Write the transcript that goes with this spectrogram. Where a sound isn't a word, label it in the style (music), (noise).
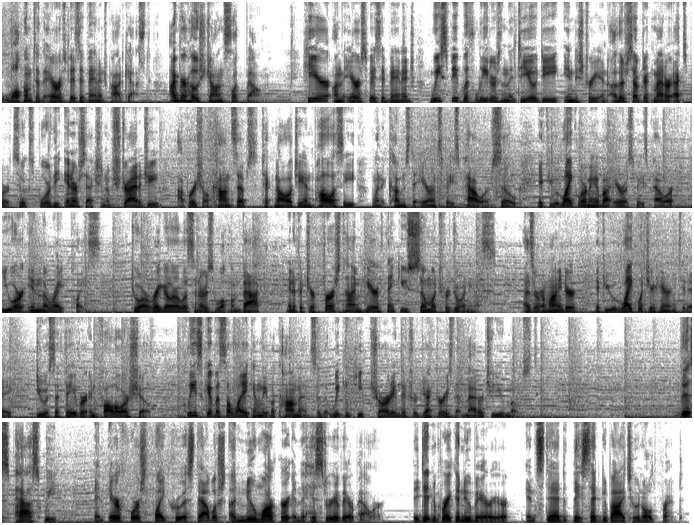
Welcome to the Aerospace Advantage podcast. I'm your host, John Slick Baum. Here on the Aerospace Advantage, we speak with leaders in the DoD, industry, and other subject matter experts to explore the intersection of strategy, operational concepts, technology, and policy when it comes to air and space power. So, if you like learning about aerospace power, you are in the right place. To our regular listeners, welcome back. And if it's your first time here, thank you so much for joining us. As a reminder, if you like what you're hearing today, do us a favor and follow our show. Please give us a like and leave a comment so that we can keep charting the trajectories that matter to you most. This past week, an Air Force flight crew established a new marker in the history of air power. They didn't break a new barrier, instead, they said goodbye to an old friend.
